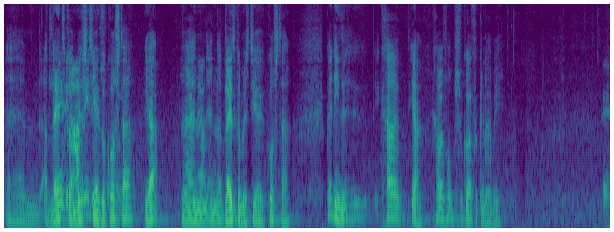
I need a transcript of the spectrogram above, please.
ehm, Atletico mist Diego Costa. Ja, en, Ja. en Atletico mist Diego Costa. Ik weet niet, eh, ik ga, ja, ik ga even opzoeken over Gnabry. Oké. Ik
